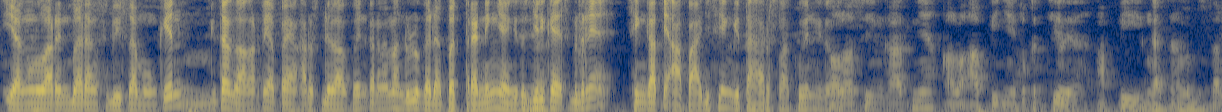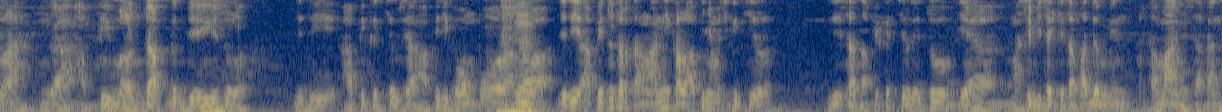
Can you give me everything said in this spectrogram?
yang ngeluarin barang sebisa mungkin. Kita nggak ngerti apa yang harus dilakuin karena memang dulu gak dapet trainingnya gitu. Jadi kayak sebenarnya singkatnya apa aja sih yang kita harus lakuin gitu? kalau singkatnya kalau apinya itu kecil ya api nggak terlalu besar lah nggak api meledak gede gitu loh jadi api kecil bisa api di kompor atau jadi api itu tertangani kalau apinya masih kecil jadi saat api kecil itu ya masih bisa kita pademin pertama misalkan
